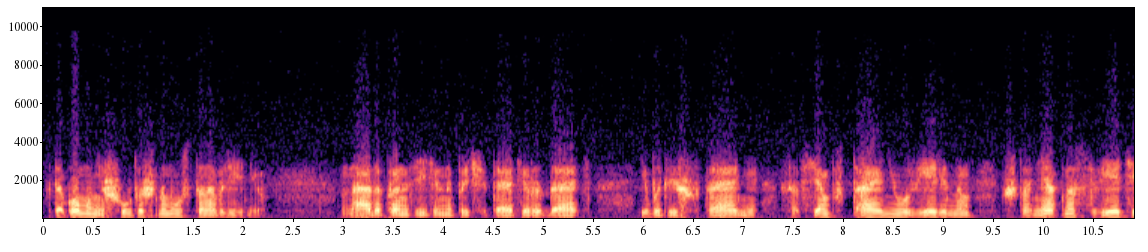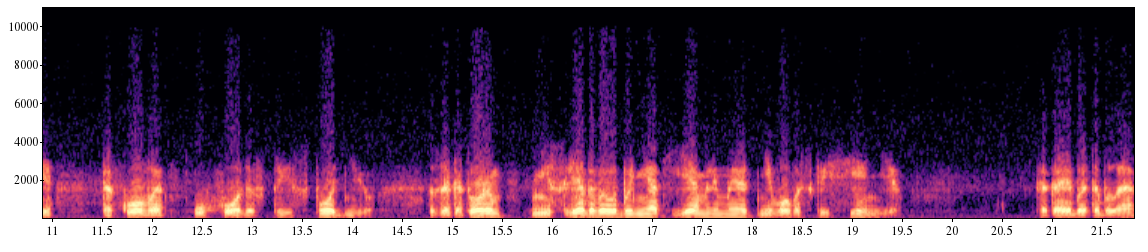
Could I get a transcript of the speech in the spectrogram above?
к такому нешуточному установлению. Надо пронзительно причитать и рыдать, и быть лишь в тайне, совсем в тайне уверенным, что нет на свете такого ухода в преисподнюю, за которым не следовало бы неотъемлемое от него воскресенье. Какая бы это была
